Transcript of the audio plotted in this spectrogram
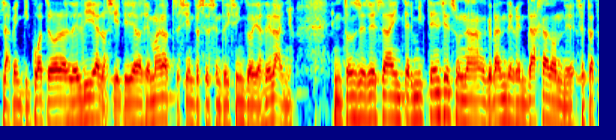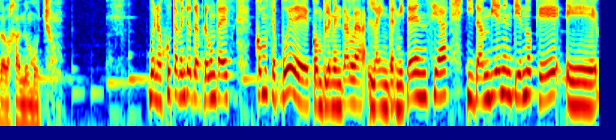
las 24 horas del día, los 7 días de la semana, 365 días del año. Entonces esa intermitencia es una gran desventaja donde se está trabajando mucho. Bueno, justamente otra pregunta es cómo se puede complementar la, intermitencia y también entiendo que eh,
